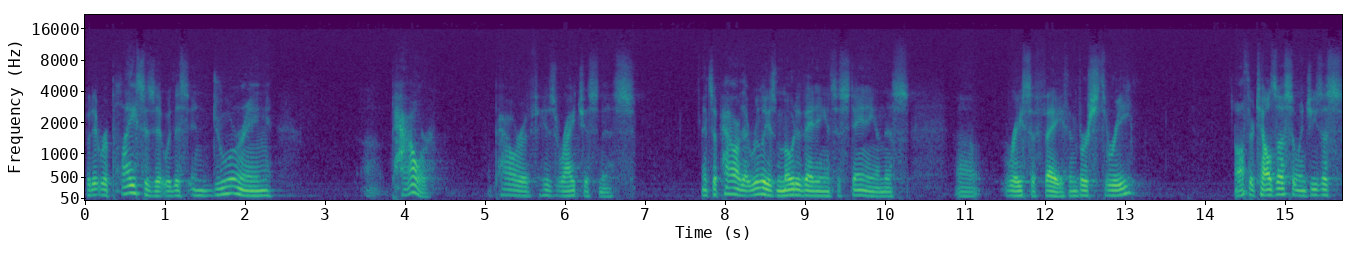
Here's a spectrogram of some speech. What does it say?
but it replaces it with this enduring uh, power, the power of his righteousness. It's a power that really is motivating and sustaining in this uh, race of faith. In verse 3, author tells us that when Jesus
